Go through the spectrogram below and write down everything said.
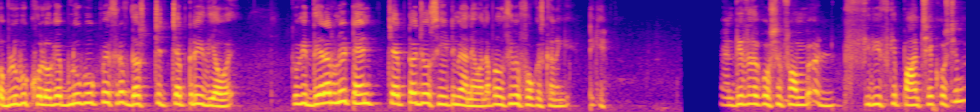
ब्लू बुक खोलोगे ब्लू बुक में सिर्फ़ दस चैप्टर ही दिया हुआ है. क्योंकि there are only ten chapter जो सी में आने वाला अपन उसी पे फोकस करेंगे, ठीक है? And this is the question from series के पाँच छः क्वेश्चन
